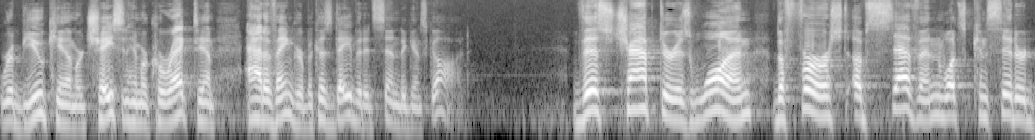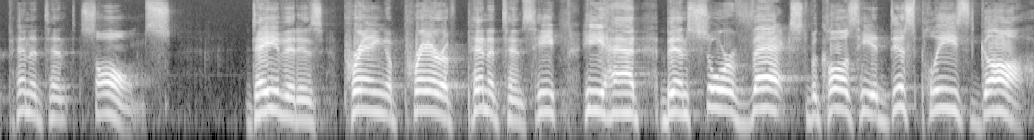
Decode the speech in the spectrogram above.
rebuke him or chasten him or correct him out of anger? Because David had sinned against God. This chapter is one, the first of seven, what's considered penitent psalms. David is praying a prayer of penitence. He, he had been sore vexed because he had displeased God.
